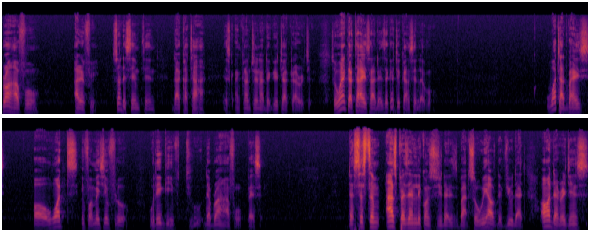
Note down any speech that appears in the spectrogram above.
Brong-Ahafo RFA, it's not the same thing that Qatar is encountering at the Greater Accra region. So when Qatar is at the Executive Council level, what advice or what information flow would they give to the Brong-Ahafo person? The system as presently constituted is bad. So we have the view that all the regions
